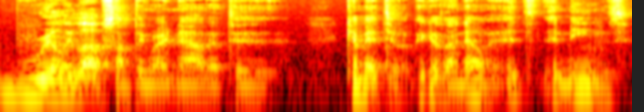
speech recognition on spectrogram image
really love something right now to, to commit to it because I know it. It's, it means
